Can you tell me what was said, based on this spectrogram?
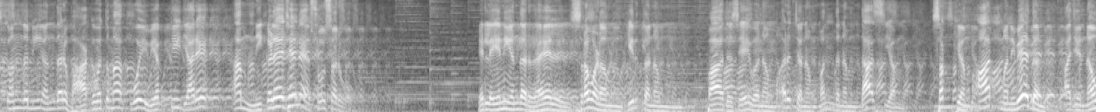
સ્કંદની અંદર ભાગવતમાં કોઈ વ્યક્તિ જ્યારે આમ નીકળે છે ને સોસરવો, એટલે એની અંદર રહેલ શ્રવણમ, કીર્તનમ પાદ સેવનમ અર્ચનમ વંદનમ દાસ્યમ સખ્યમ આત્મનિવેદન આ જે નવ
